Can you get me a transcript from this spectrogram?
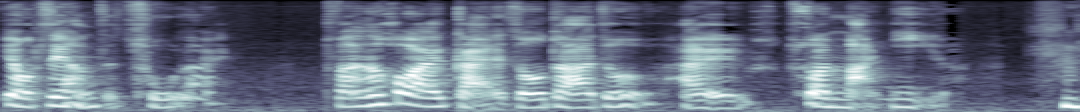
要这样子出来，反正后来改了之后，大家就还算满意了。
